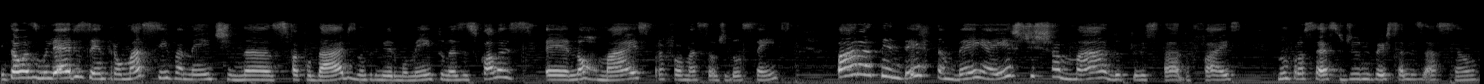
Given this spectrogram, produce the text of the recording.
Então as mulheres entram massivamente nas faculdades no primeiro momento, nas escolas é, normais para formação de docentes, para atender também a este chamado que o Estado faz num processo de universalização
